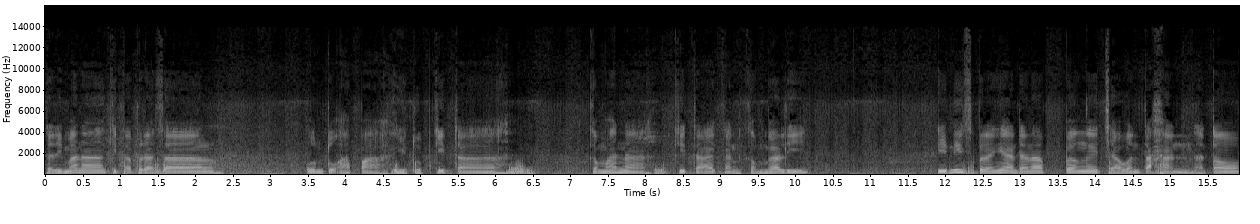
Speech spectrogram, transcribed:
dari mana kita berasal untuk apa hidup kita ke mana kita akan kembali ini sebenarnya adalah pengejawentahan atau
